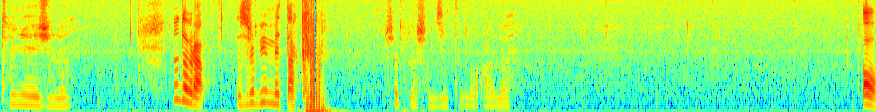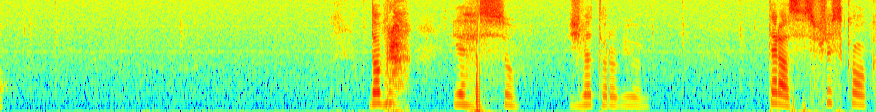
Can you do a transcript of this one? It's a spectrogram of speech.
To nieźle. No dobra, zrobimy tak. Przepraszam za to, no ale... O! Dobra, Jezu, źle to robiłem. Teraz jest wszystko ok.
